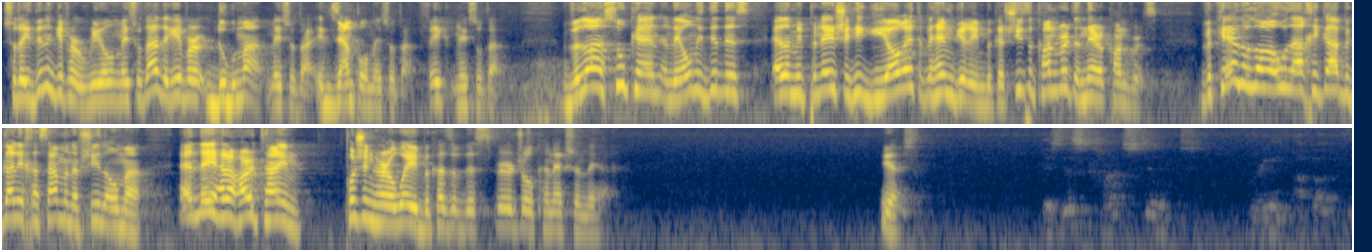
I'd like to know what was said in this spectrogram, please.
So they didn't give her real mesota, they gave her dugma mesota, example mesota, fake mesota. Velo asuken, and they only did this, because she's a convert and they're converts. And they had a hard time pushing her away because of this spiritual connection they had. Yes. Is this constant bringing up of the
